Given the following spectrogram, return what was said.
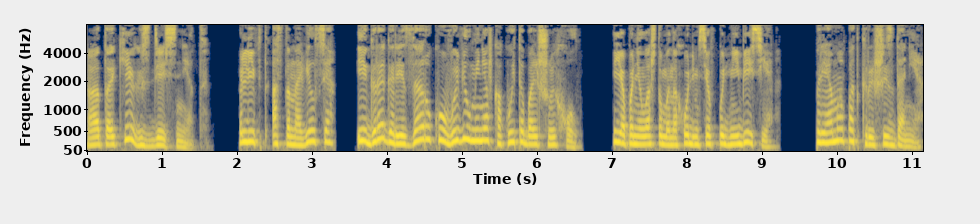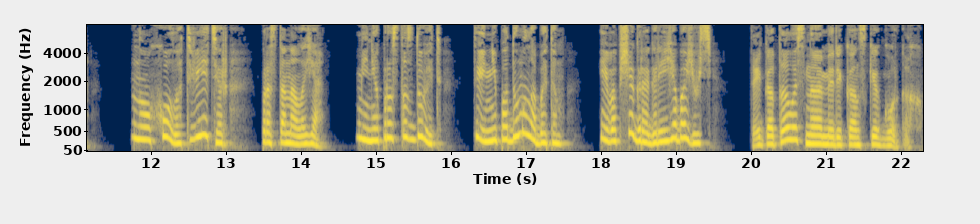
а таких здесь нет». Лифт остановился, и Грегори за руку вывел меня в какой-то большой холл. Я поняла, что мы находимся в Поднебесье, прямо под крышей здания. Но холод, ветер, простонала я. Меня просто сдует. Ты не подумал об этом? И вообще, Грегори, я боюсь. Ты каталась на американских горках?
